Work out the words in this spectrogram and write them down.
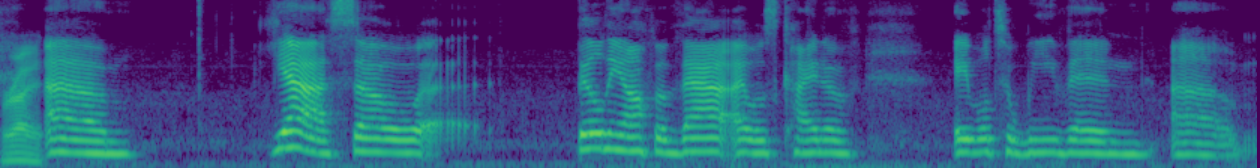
right. um yeah so uh, building off of that i was kind of able to weave in um,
